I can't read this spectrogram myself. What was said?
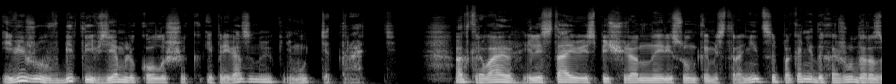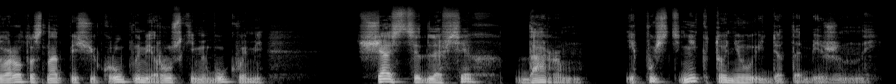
и вижу вбитый в землю колышек и привязанную к нему тетрадь. Открываю и листаю испещренные рисунками страницы, пока не дохожу до разворота с надписью крупными русскими буквами «Счастье для всех даром, и пусть никто не уйдет обиженный».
